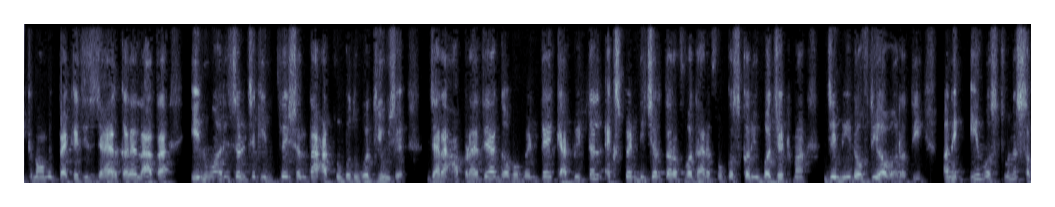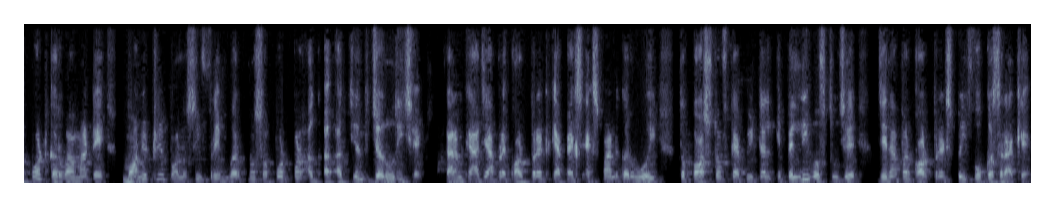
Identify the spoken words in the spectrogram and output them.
ઇકોનોમિક પેકેજીસ જાહેર કરેલા હતા, એનું આ રિઝલ્ટ છે કે ઇન્ફ્લેશન તા આટલું બધું વધ્યું છે. જ્યારે આપણા ત્યાં ગવર્મેન્ટે કેપિટલ એક્સપેન્ડિચર તરફ વધારે ફોકસ કર્યું બજેટમાં જે નીડ ઓફ ધી અવર હતી, અને એ વસ્તુને સપોર્ટ કરવા માટે મોનિટરી પોલિસી ફ્રેમવર્કનો સપોર્ટ પણ અત્યંત જરૂરી છે. કારણ કે આજે આપણે કોર્પોરેટ કેપેક્સ એક્સપાન્ડ કરવું હોય, તો કોસ્ટ ઓફ કેપિટલ એ પહેલી વસ્તુ છે જેના પર કોર્પોરેટ્સ ફોકસ રાખે.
